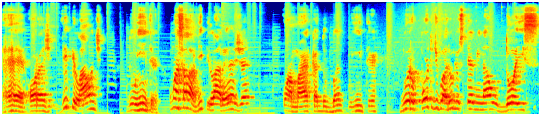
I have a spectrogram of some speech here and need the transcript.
É, Orange VIP Lounge do Inter. Uma sala VIP laranja com a marca do Banco Inter no aeroporto de Guarulhos, Terminal 2,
